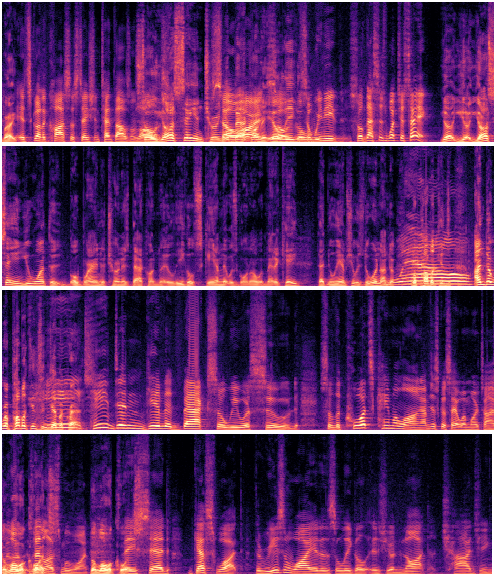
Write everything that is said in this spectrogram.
right. it's going to cost the station ten thousand dollars. So you're saying turn so, your back all on right, the so- illegal? So, we need. So this is what you're saying. You're, you're, you're saying you want the O'Brien to turn his back on the illegal scam that was going on with Medicaid that New Hampshire was doing under Well, Republicans, under Republicans and He- Democrats. He didn't give it back, so we were sued. So the courts came along. I'm just going to say it one more time. The lower then, Then let's move on. The lower courts. They said, guess what? The reason why it is illegal is you're not charging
